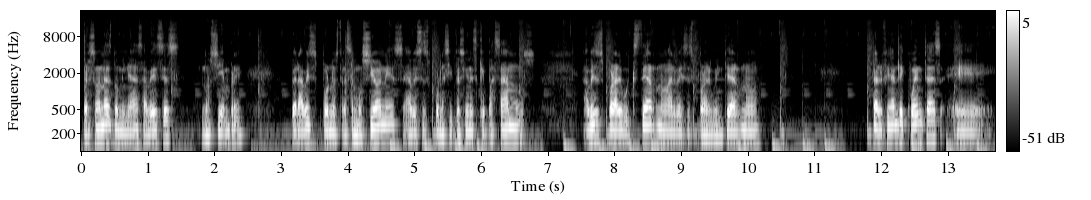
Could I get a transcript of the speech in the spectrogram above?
Personas dominadas a veces, no siempre, pero a veces por nuestras emociones, a veces por las situaciones que pasamos, a veces por algo externo, a veces por algo interno. Pero al final de cuentas, eh,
